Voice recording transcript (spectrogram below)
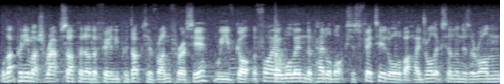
Well, that pretty much wraps up another fairly productive run for us here. We've got the firewall in, the pedal box is fitted, all of our hydraulic cylinders are on.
